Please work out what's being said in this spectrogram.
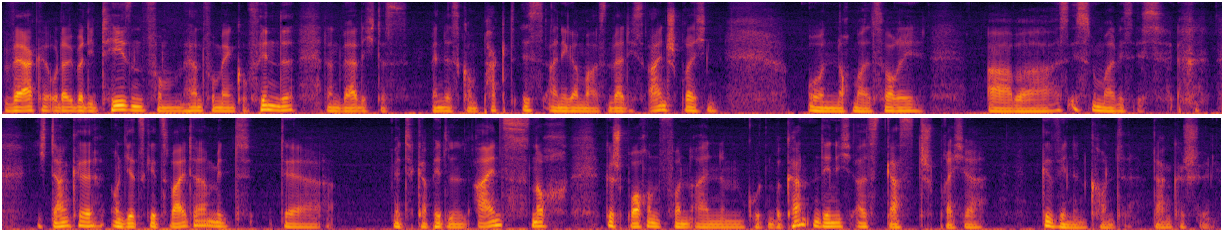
Werke oder über die Thesen vom Herrn Fomenko finde, dann werde ich das wenn das kompakt ist, einigermaßen, werde ich es einsprechen. Und nochmal sorry, aber es ist nun mal, wie es ist. Ich danke und jetzt geht es weiter mit der mit Kapitel 1 noch gesprochen von einem guten Bekannten, den ich als Gastsprecher gewinnen konnte. Dankeschön.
